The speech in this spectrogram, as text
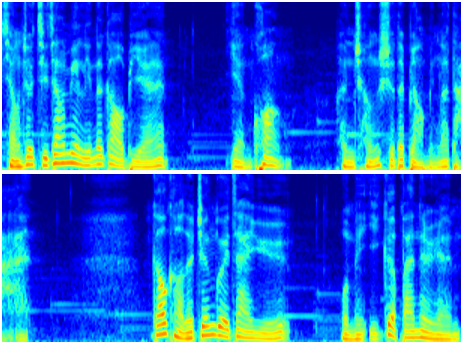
想着即将面临的告别，眼眶很诚实的表明了答案。高考的珍贵在于，我们一个班的人，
